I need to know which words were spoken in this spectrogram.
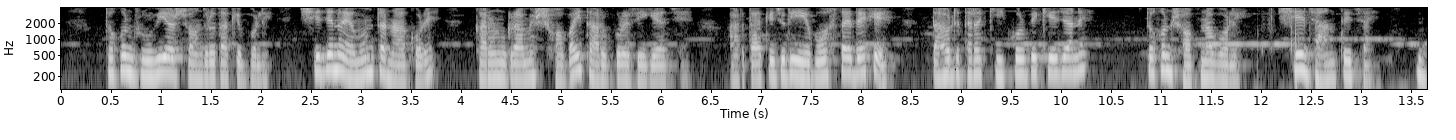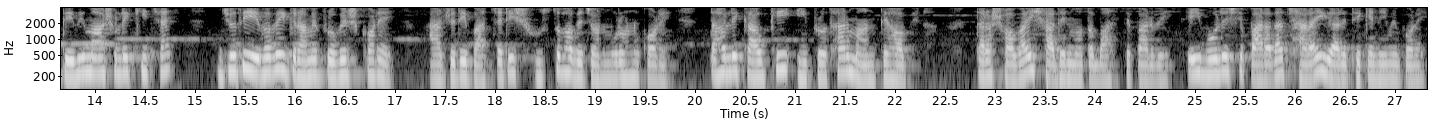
তখন রবি আর চন্দ্র তাকে বলে, সে যেন এমনটা না করে, কারণ গ্রামের সবাই তার উপরে রেগে আছে। আর তাকে যদি এ অবস্থায় দেখে, তাহলে তারা কি করবে কে জানে? তখন স্বপ্না বলে, সে জানতে চায়। দেবী মা আসলে কি চায়? যদি এভাবেই গ্রামে প্রবেশ করে আর যদি বাচ্চাটি সুস্থভাবে জন্মগ্রহণ করে, তাহলে কাউকেই এই প্রথার মানতে হবে না। তারা সবাই স্বাধীন মতো বাঁচতে পারবে। এই বলে সে পারাদা ছাড়াই গাড়ি থেকে নেমে পড়ে।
